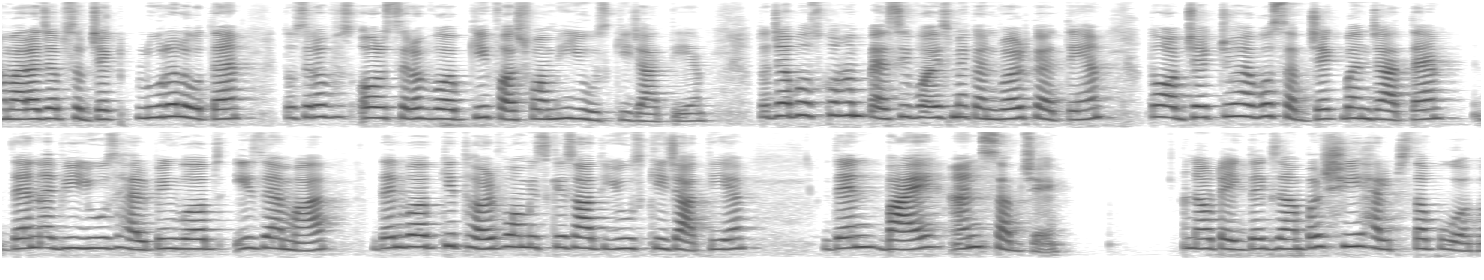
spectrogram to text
हमारा जब सब्जेक्ट प्लूरल होता है तो सिर्फ़ और सिर्फ़ वर्ब की फ़र्स्ट फॉर्म ही यूज़ की जाती है। तो जब उसको हम पैसिव वॉइस में कन्वर्ट करते हैं तो ऑब्जेक्ट जो है वो सब्जेक्ट बन जाता है। देन अभी use helping verbs is am are then verb की थर्ड फॉर्म इसके साथ यूज़ की जाती है। Then by and subject now take the example she helps the poor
